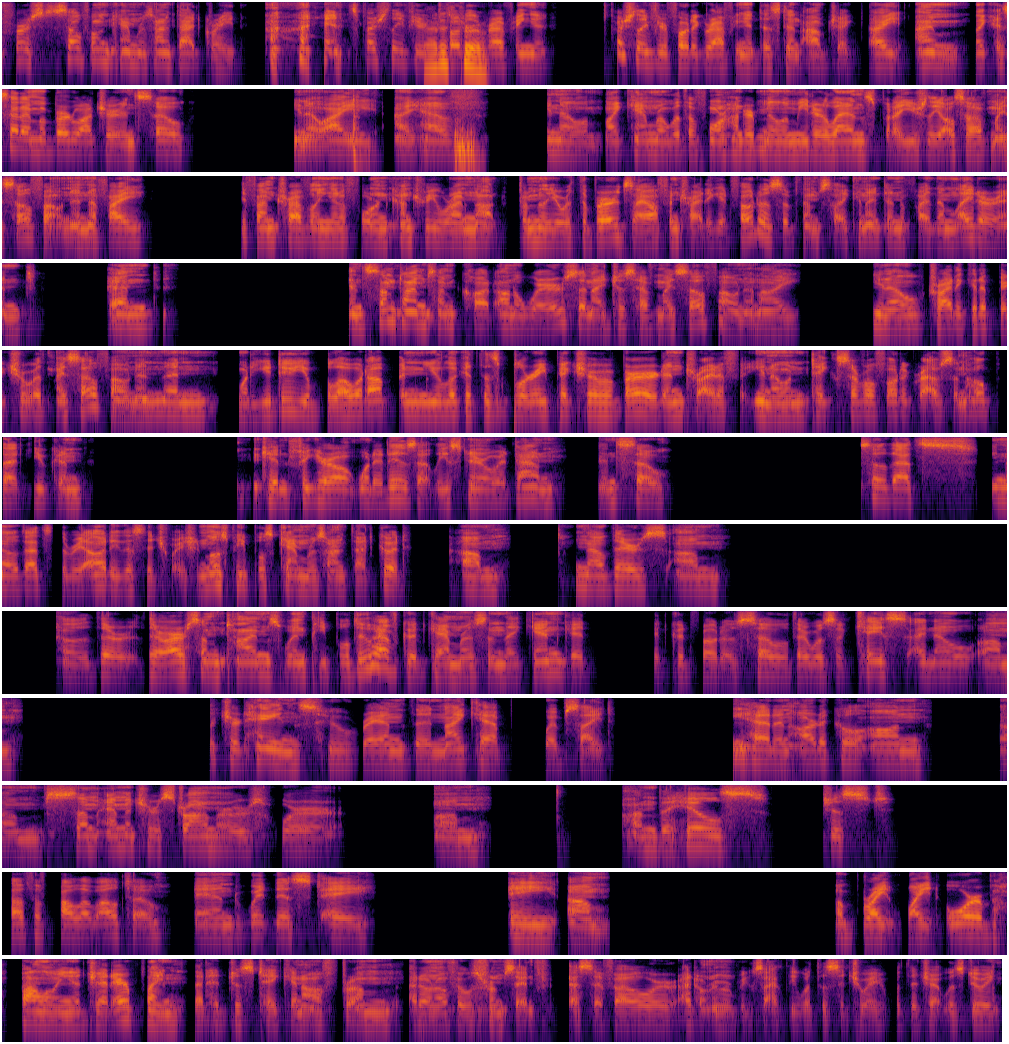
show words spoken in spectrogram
first, cell phone cameras aren't that great, and especially if you're That is true. photographing a, especially if you're photographing a distant object. I, I'm like I said, I'm a bird watcher, and so, you know, I I have, you know, my camera with a 400 millimeter lens, but I usually also have my cell phone, and if I if I'm traveling in a foreign country where I'm not familiar with the birds, I often try to get photos of them so I can identify them later. And and and sometimes I'm caught unawares and I just have my cell phone and I, you know, try to get a picture with my cell phone. And then what do you do? You blow it up and you look at this blurry picture of a bird and try to, you know, and take several photographs and hope that you can can figure out what it is, at least narrow it down. And so so that's you know that's the reality of the situation. Most people's cameras aren't that good. Um, now there's um, uh, there there are some times when people do have good cameras and they can get get good photos. So there was a case I know um, Richard Haines who ran the NICAP website. He had an article on um, some amateur astronomers were um, on the hills just south of Palo Alto and witnessed a a um, a bright white orb following a jet airplane that had just taken off from I don't know if it was from San SFO or I don't remember exactly what the situation what the jet was doing,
